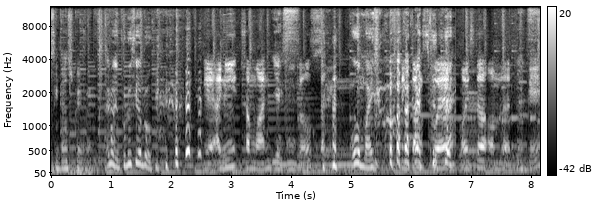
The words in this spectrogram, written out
Sengkang Square, right? I know, you produce here, bro. yeah, I need someone yes. to Google. Sing... oh my god. Sengkang Square Oyster Omelette, okay?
